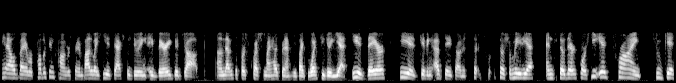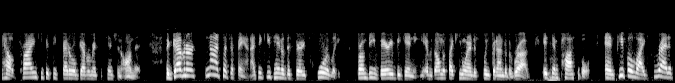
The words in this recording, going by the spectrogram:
held by a Republican congressman, and by the way, he is actually doing a very good job. Um, that was the first question my husband asked. He's like, "What's he doing?" Yes, he is there. He is giving updates on his social media, and so therefore he is trying to get help, trying to get the federal government's attention on this. The governor, not such a fan. I think he's handled this very poorly from the very beginning. It was almost like he wanted to sweep it under the rug. It's mm-hmm. impossible. And people like Greta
